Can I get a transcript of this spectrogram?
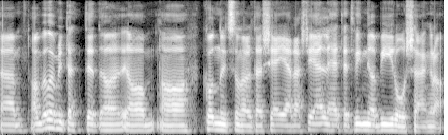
Uh, említetted a, a, a kondicionalitási eljárást, el lehetett vinni a bíróságra,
